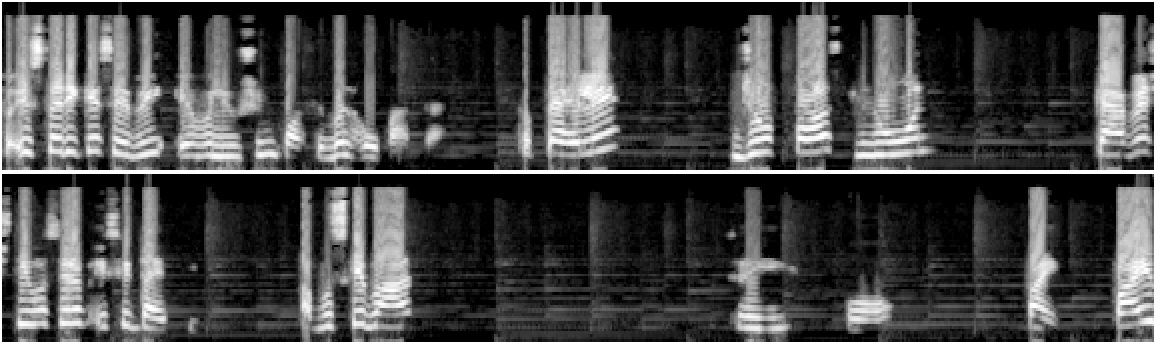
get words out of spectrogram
तो इस तरीके से भी एवोल्यूशन पॉसिबल हो पाता है। तो पहले जो फ़र्स्ट नोन कैबेज थी, वो सिर्फ़ इसी टाइप की। अब उसके बाद three four five five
